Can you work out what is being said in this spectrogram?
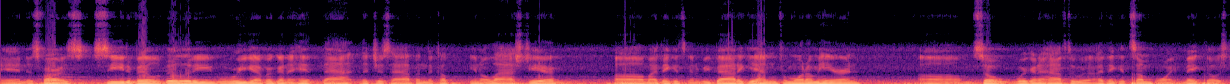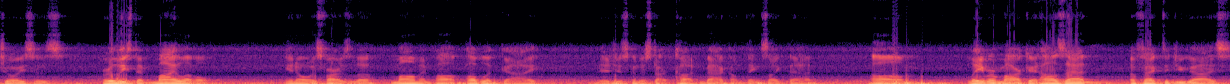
and as far as seed availability, were we ever going to hit that that just happened a couple, you know, last year? Um, I think it's going to be bad again from what I'm hearing. Um, so we're going to have to, I think, at some point make those choices, or at least at my level you know, as far as the mom and pop public guy, they're just going to start cutting back on things like that. Um, labor market, how's that affected you guys?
